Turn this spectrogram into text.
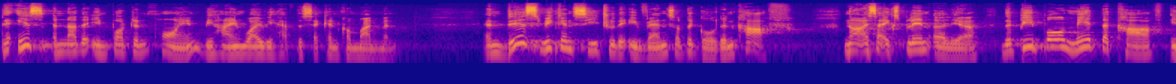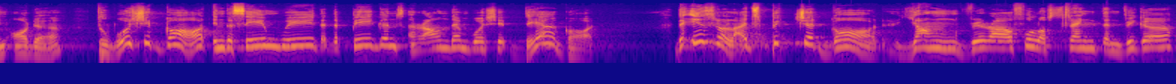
there is another important point behind why we have the second commandment. And this we can see through the events of the golden calf. Now, as I explained earlier, the people made the calf in order to worship God in the same way that the pagans around them worship their God. The Israelites pictured God, young, virile, full of strength and vigor,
